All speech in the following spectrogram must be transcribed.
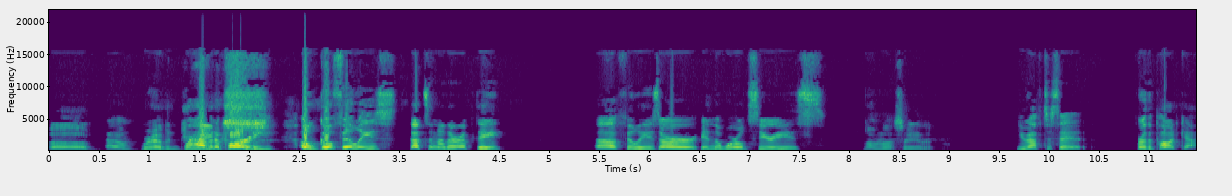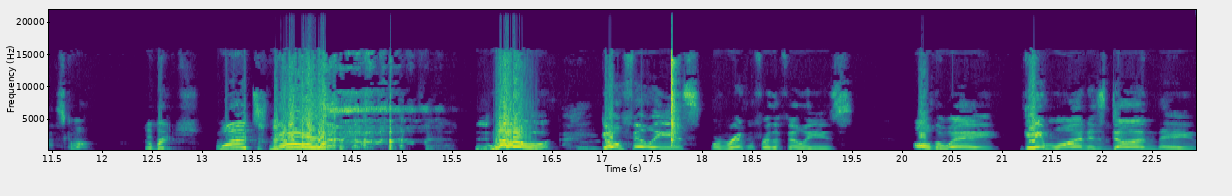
Uh, Um, we're having drinks. we're having a party. Oh, go Phillies. That's another update. Uh, Phillies are in the World Series. I'm not saying it. You have to say it for the podcast. Come on. Go Braves. What? No. no. Mm. Go Phillies. We're rooting for the Phillies all the way. Game one is done. They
